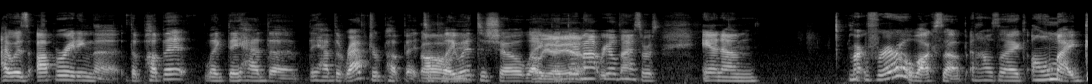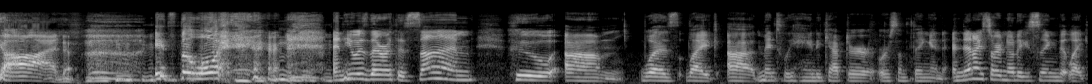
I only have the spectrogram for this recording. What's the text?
I was operating the the puppet like they had the they have the raptor puppet to Oh, play yeah. with to show like Oh, yeah, that yeah. they're not real dinosaurs, and um. Martin Ferrero walks up, and I was like, "Oh my god, it's the lawyer!" and he was there with his son, who um, was like uh, mentally handicapped or, or something. And and then I started noticing that like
